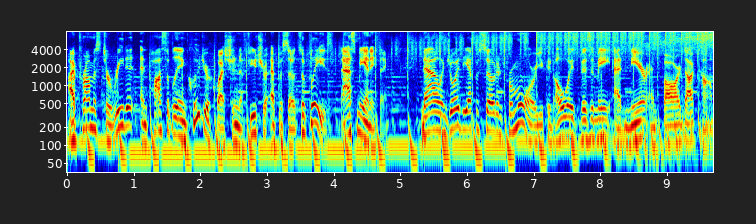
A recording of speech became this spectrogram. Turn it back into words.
I promise to read it and possibly include your question in a future episode, so please ask me anything. Now, enjoy the episode, and for more, you can always visit me at nirandfar.com.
